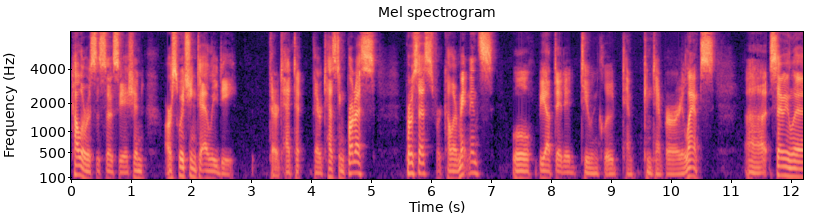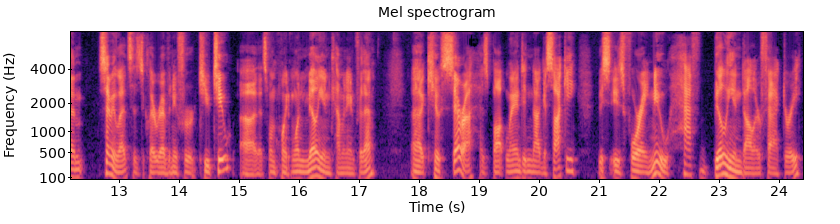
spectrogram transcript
Colorists Association are switching to LED. Their, te- their testing process, process for color maintenance will be updated to include temp- contemporary lamps. Uh, Semileds has declared revenue for Q2. Uh, that's 1.1 million coming in for them. Uh, Kyocera has bought land in Nagasaki. This is for a new half billion dollar factory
